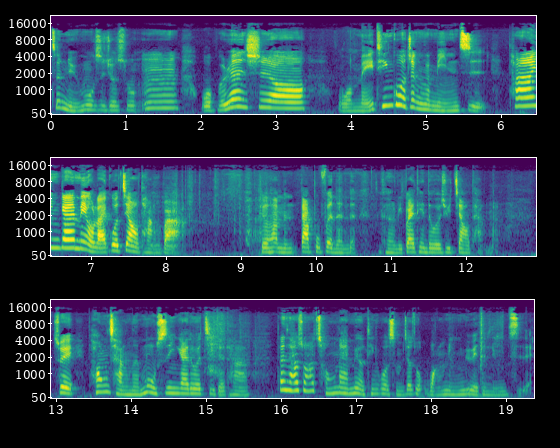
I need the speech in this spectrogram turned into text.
这女牧师就说：“嗯，我不认识哦，我没听过这个名字，她应该没有来过教堂吧？”就他们大部分人的可能礼拜天都会去教堂嘛，所以通常呢，牧师应该都会记得她。但是他说他从来没有听过什么叫做王明月的女子，诶。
